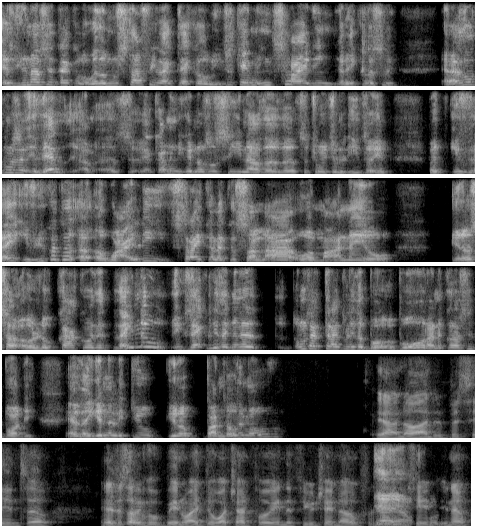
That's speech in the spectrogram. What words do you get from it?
as you know said tackle with a Mustafi like tackle. He just came in sliding recklessly. And I thought then um, I mean you can also see now the, the situation Leeds are in. But if they if you got a, a wily striker like a Salah or a Mane or you know, so or Lukaku, they know exactly they're gonna almost like try to let the ball, ball run across his body, and they're gonna let you, you know, bundle them over. Yeah, no, hundred percent. So, you know, just something for Ben White to watch out for in the future. You know, hopefully, Yeah, like yeah, you said, you know,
